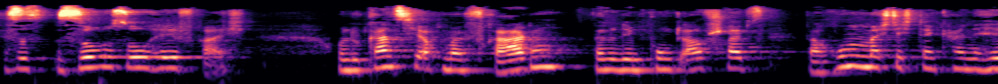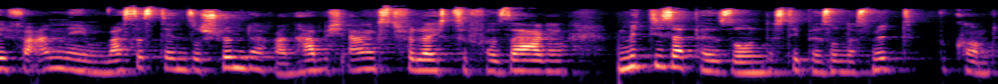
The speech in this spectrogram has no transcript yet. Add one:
Das ist so, so hilfreich. Und du kannst dich auch mal fragen, wenn du den Punkt aufschreibst, warum möchte ich denn keine Hilfe annehmen? Was ist denn so schlimm daran? Habe ich Angst vielleicht zu versagen mit dieser Person, dass die Person das mitbekommt?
